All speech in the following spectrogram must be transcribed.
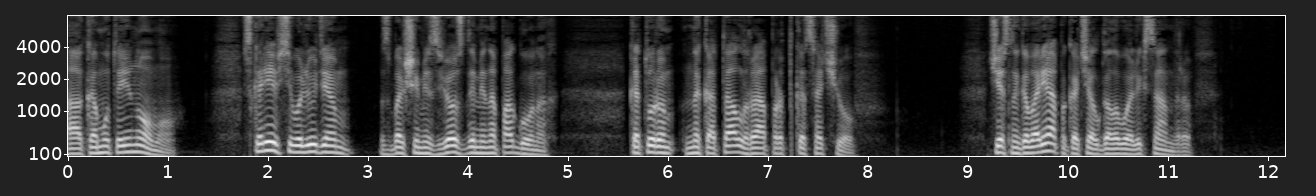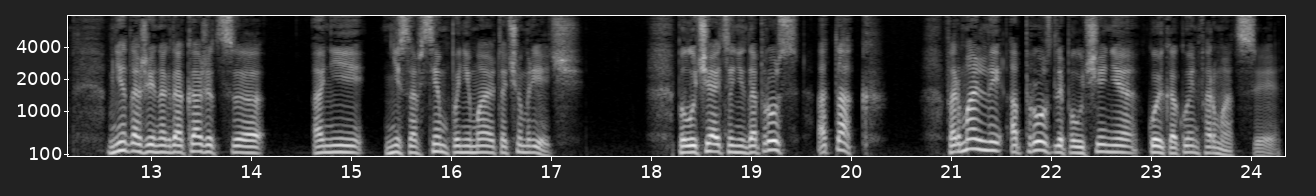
а кому-то иному. Скорее всего, людям с большими звездами на погонах, которым накатал рапорт Косачев. «Честно говоря», — покачал головой Александров, — «мне даже иногда кажется, они не совсем понимают, о чем речь. Получается не допрос, а так. Формальный опрос для получения кое-какой информации.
